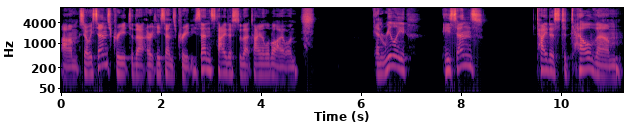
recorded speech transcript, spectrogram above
Um, so he sends Crete to that, or he sends Crete, he sends Titus to that tiny little island and really, he sends Titus to tell them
